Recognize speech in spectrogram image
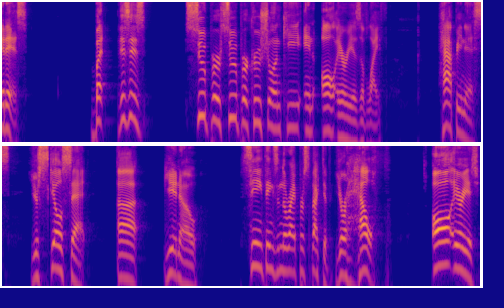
It is. But this is super, super crucial and key in all areas of life happiness, your skill set, uh, you know, seeing things in the right perspective, your health, all areas.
